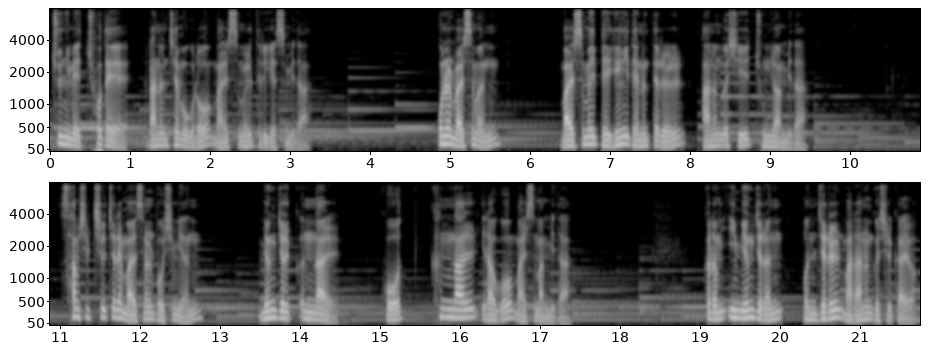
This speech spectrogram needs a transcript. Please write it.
주님의 초대라는 제목으로 말씀을 드리겠습니다. 오늘 말씀은 말씀의 배경이 되는 때를 아는 것이 중요합니다. 37절의 말씀을 보시면 명절 끝날 곧 큰 날이라고 말씀합니다. 그럼 이 명절은 언제를 말하는 것일까요?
